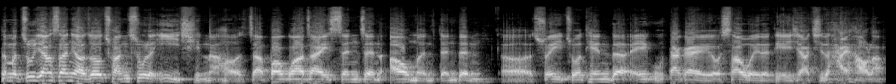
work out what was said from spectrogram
那么珠江三角洲传出了疫情了哈，在包括在深圳、澳门等等，呃，所以昨天的 A 股大概有稍微的跌一下，其实还好啦。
